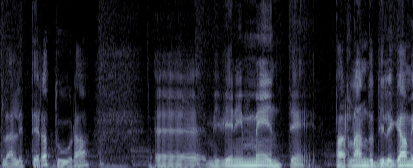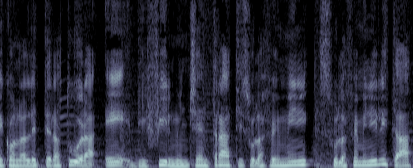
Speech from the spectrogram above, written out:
la letteratura. Eh, mi viene in mente, parlando di legami con la letteratura e di film incentrati sulla, femmini- sulla femminilità,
